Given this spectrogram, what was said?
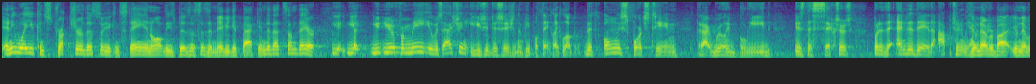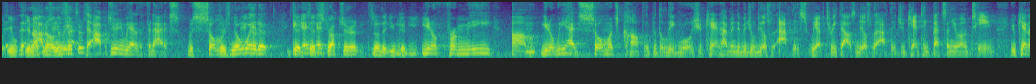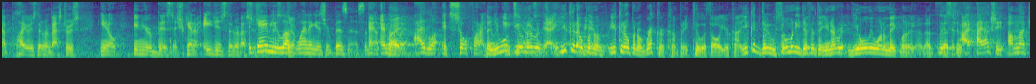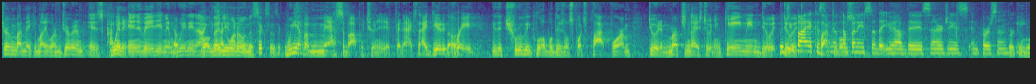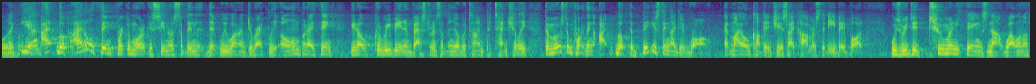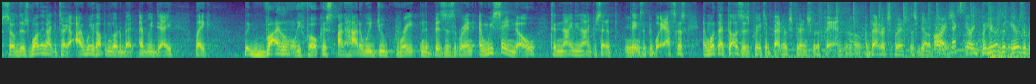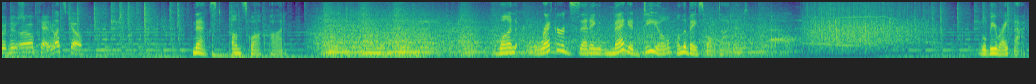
Any way you can structure this so you can stay in all these businesses and maybe get back into that someday, or You, you, you, know, for me, it was actually an easier decision than people think. Like, look, the only sports team that I really bleed is the Sixers. But at the end of the day, the opportunity we had. you'll never buy. You'll never. You, you're not going to own the we had- Sixers. the opportunity we had at the Fanatics was so much. There's no way to to, And- to and- structure it so that you could. you know, for me, um, you know, we had so much conflict with the league rules. You can't have individual deals with athletes. We have 3,000 deals with athletes. You can't take bets on your own team. You can't have players that are investors, you know, in your business. You can't have agents that are The investors. in game your you business. love winning is your business. And, And, that's and what- by I love. It's so fun. I do And you, 18 you'll hours never. a day. you could open day. a. You could open a record company too with all your content. You could do so many different things. You never. You only want to make money there. That's, Listen, that's I, I actually, I'm not driven by making money. What I'm driven is kind Winning. of innovating and Yep. winning. And well, then tell you want to own the Sixers again. We have a massive opportunity at Fanatics. The idea to No. create the truly global digital sports platform, do it in merchandise, do it in gaming, do it. Would do you it buy a casino company so that you have the synergies in person? Brick and mortar. Like Yeah, I, look, I don't think brick and mortar casino is something that, that we want to directly own, but I think, you know, could we be an investor in something over time? Potentially. The most important thing, I, look, the biggest thing I did wrong at my old company, GSI Commerce, that eBay bought, was we did too many things not well enough. So if there's one thing I can tell you, I wake up and go to bed every day, like, like violently focused on how do we do great in the business that we're in, and we say no to 99% of things that people ask us. And what that does is creates a better experience for the fan, a better experience for the sports. All right, next story. But here's the, here's the good news. Okay, let's go. Next on Squawk Pod. One record setting mega deal on the baseball diamond. We'll be right back.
